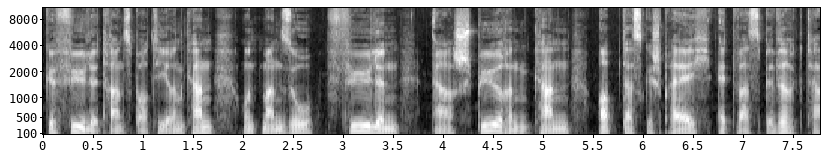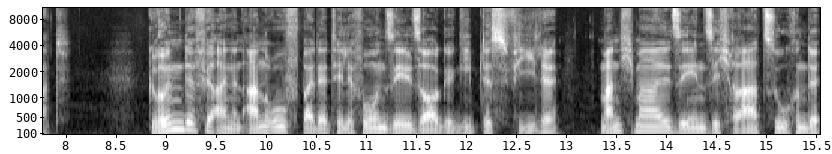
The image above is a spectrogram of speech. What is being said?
Gefühle transportieren kann und man so fühlen, erspüren kann, ob das Gespräch etwas bewirkt hat. Gründe für einen Anruf bei der Telefonseelsorge gibt es viele. Manchmal sehen sich Ratsuchende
